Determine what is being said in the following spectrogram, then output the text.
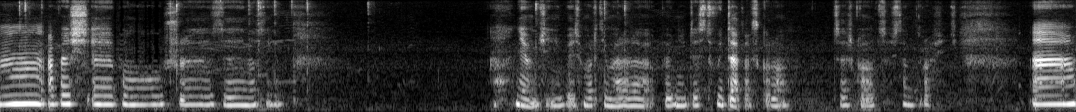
Mm, a weź e, pomóż e, z nocnikiem. Nie wiem, czy niby jest Mortimer, ale pewnie to jest twój tata, skoro chcesz go o coś tam prosić. E...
